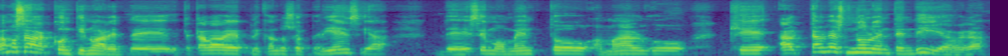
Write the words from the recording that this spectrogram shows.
Vamos a continuar. Este, te estaba explicando su experiencia de ese momento amargo que tal vez no lo entendía, ¿verdad?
